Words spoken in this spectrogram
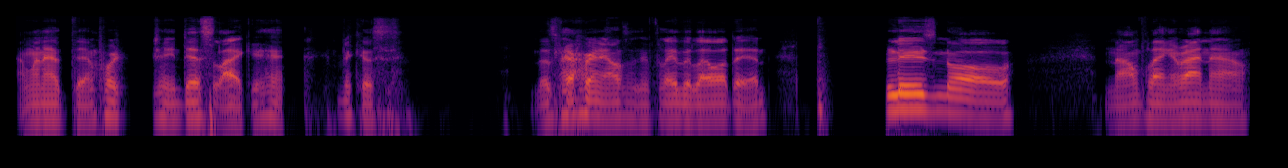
I'm gonna have to unfortunately dislike it because that's what everyone else who played the level did. Please no. Now I'm playing it right now.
